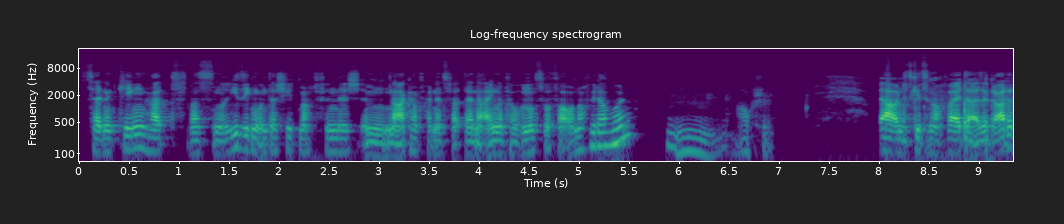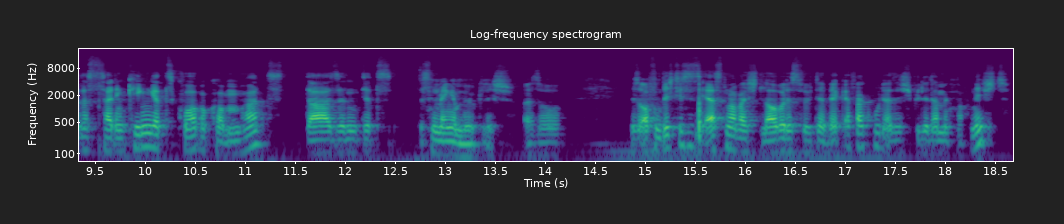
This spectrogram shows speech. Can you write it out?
Silent King hat, was einen riesigen Unterschied macht, finde ich, im Nahkampf kann jetzt seine eigenen Verwundungswürfe auch noch wiederholen. Mhm, auch schön. Ja, und jetzt geht es noch weiter. Also gerade, dass Silent King jetzt Core bekommen hat, da sind jetzt, ist eine Menge möglich. Also das erste Mal, weil ich glaube, das wird der Weg gut, also ich spiele damit noch nicht,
